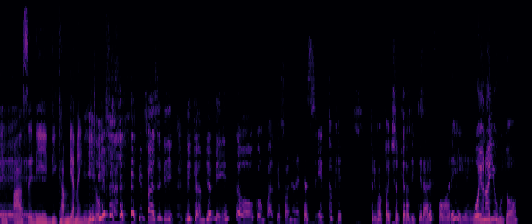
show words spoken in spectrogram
In fase di, di cambiamento. In, in fase di, di, cambiamento, con qualche sogno nel cassetto che prima o poi cercherò di tirare fuori. E... Vuoi un aiuto?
